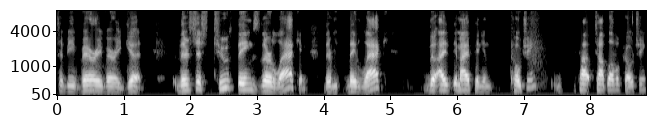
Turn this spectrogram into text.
to be very very good. There's just two things they're lacking. They they lack the I, in my opinion coaching, top top level coaching,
